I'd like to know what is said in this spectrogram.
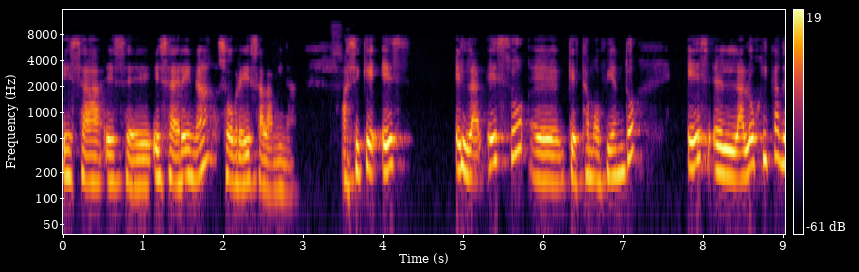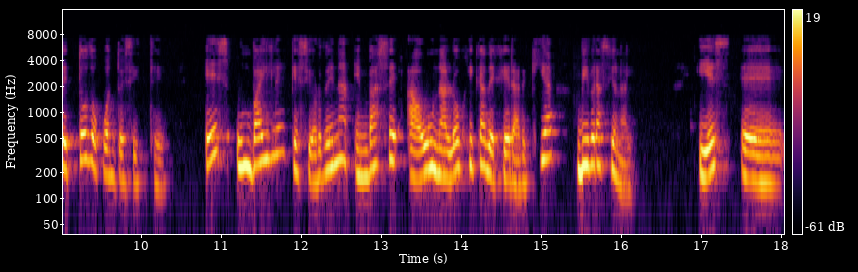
esa, esa arena sobre esa lámina. Así que es eso eh, que estamos viendo es la lógica de todo cuanto existe. Es un baile que se ordena en base a una lógica de jerarquía vibracional. Y es, eh,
